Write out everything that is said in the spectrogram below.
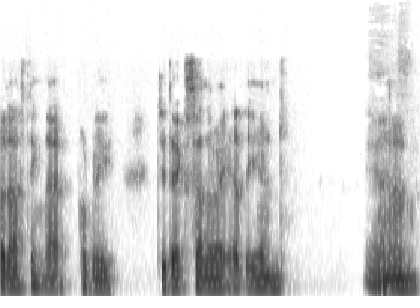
but I think that probably did accelerate at the end. Yeah. Um,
